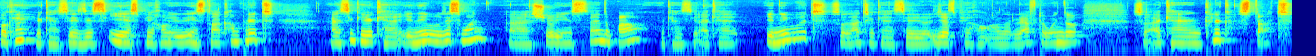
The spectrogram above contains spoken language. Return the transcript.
Okay, you can see this ESP home is installed complete. I think you can enable this one, uh, show inside the bar. You can see I can enable it so that you can see the ESP home on the left window. So I can click start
